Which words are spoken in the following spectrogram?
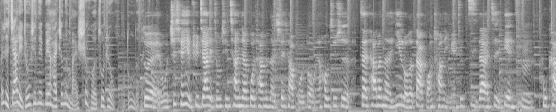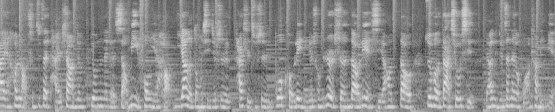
而且嘉里中心那边还真的蛮适合做这种活动的。对我之前也去嘉里中心参加过他们的线下活动，然后就是在他们的一楼的大广场里面，就自己带自己垫子嗯铺开，然后老师就在台上就用那个小蜜蜂也好一样的东西，就是开始就是播口令，你就从热身到练习，然后到最后的大休息，然后你就在那个广场里面，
